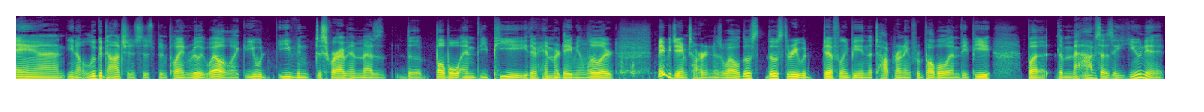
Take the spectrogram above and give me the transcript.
and you know, Luka Doncic has been playing really well. Like you would even describe him as the bubble MVP, either him or Damian Lillard, maybe James Harden as well. Those those three would definitely be in the top running for bubble MVP. But the Mavs as a unit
